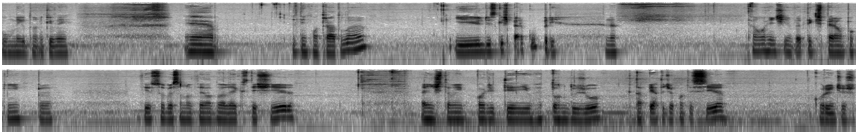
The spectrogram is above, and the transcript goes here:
ou meio do ano que vem. É, ele tem contrato lá e ele diz que espera cumprir, né? Então a gente vai ter que esperar um pouquinho para ver sobre essa novela do Alex Teixeira. A gente também pode ter o retorno do jogo que está perto de acontecer. Corinthians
